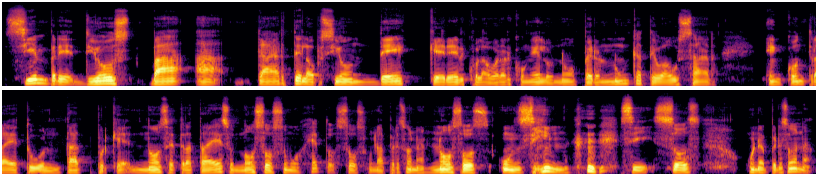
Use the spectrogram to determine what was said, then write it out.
siempre Dios va a darte la opción de querer colaborar con Él o no, pero nunca te va a usar en contra de tu voluntad porque no se trata de eso, no sos un objeto, sos una persona, no sos un sin, sí, sos una persona.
